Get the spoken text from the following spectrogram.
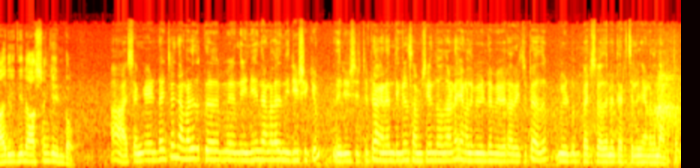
ആ രീതിയിൽ ആശങ്കയുണ്ടോ? ആ ആശങ്കയുണ്ടെന്ന് വെച്ചാൽ ഞങ്ങൾ ഇനിയും ഞങ്ങൾ നിരീക്ഷിക്കും. നിരീക്ഷിച്ചിട്ട് അങ്ങനെ എന്തെങ്കിലും സംശയം തോന്നുകയാണെങ്കിൽ ഞങ്ങൾ വീണ്ടും വിവരം അറിയിച്ചിട്ട് അത് വീണ്ടും പരിശോധന തെരച്ചിൽ ഞങ്ങൾ നടത്തും.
